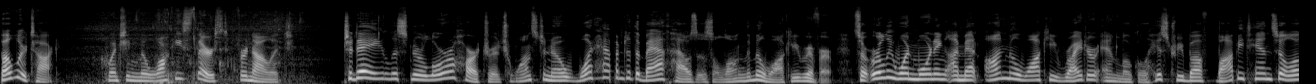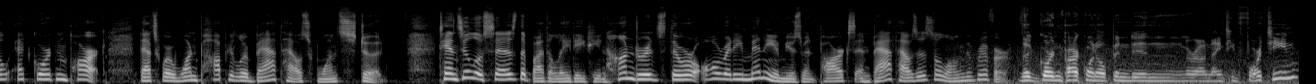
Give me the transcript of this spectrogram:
Bubbler Talk, quenching Milwaukee's thirst for knowledge. Today, listener Laura Hartridge wants to know what happened to the bathhouses along the Milwaukee River. So early one morning, I met OnMilwaukee writer and local history buff Bobby Tanzilo at Gordon Park. That's where one popular bathhouse once stood. Tanzilo says that by the late 1800s, there were already many amusement parks and bathhouses along the river. The Gordon Park one opened in around 1914,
